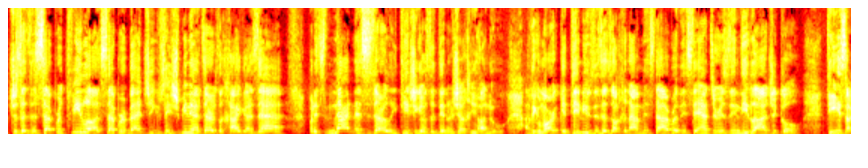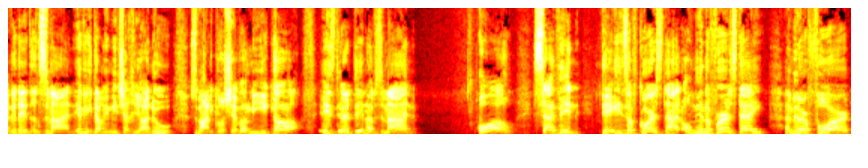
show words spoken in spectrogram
Just as a separate tefillah, a separate benching, you say Shmini Atzeres Chag but it's not necessarily teaching us the din of shachiyanu. And the Gemara continues, it says, this answer is indeed logical. If you me mean shachiyanu, Zman kol sheva mi'ika, is there a din of Zman? All seven days? Of course not. Only on the first day. And therefore,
